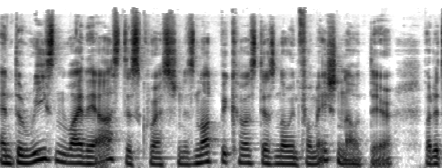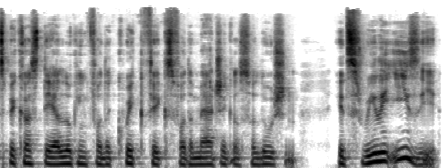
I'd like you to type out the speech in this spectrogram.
And the reason why they ask this question is not because there's no information out there, but it's because they are looking for the quick fix for the magical solution. It's really easy.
